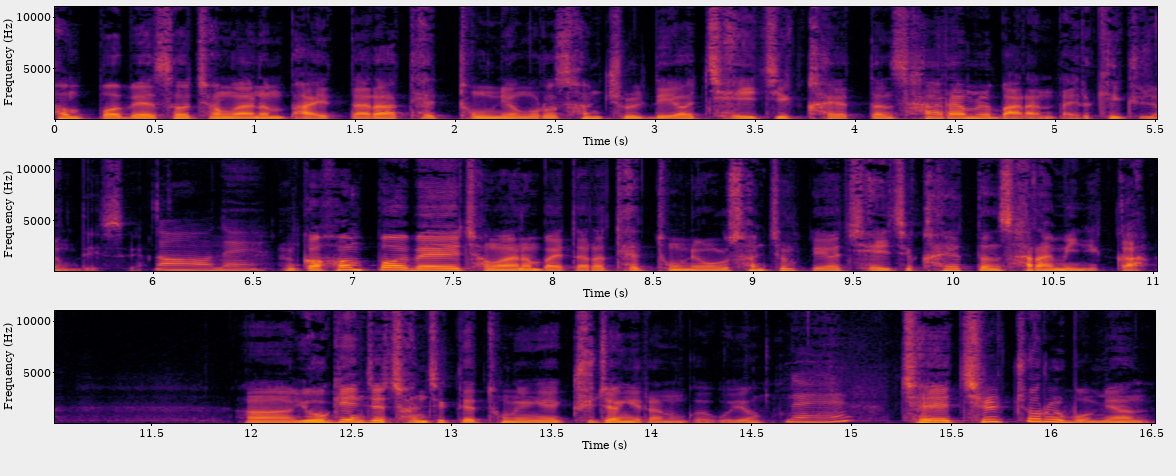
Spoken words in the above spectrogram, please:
헌법에서 정하는 바에 따라 대통령으로 선출되어 재직하였던 사람을 말한다 이렇게 규정돼 있어요. 어, 네. 그러니까 헌법에 정하는 바에 따라 대통령으로 선출되어 재직하였던 사람이니까 어 요게 이제 전직 대통령의 규정이라는 거고요. 네. 제 7조를 보면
